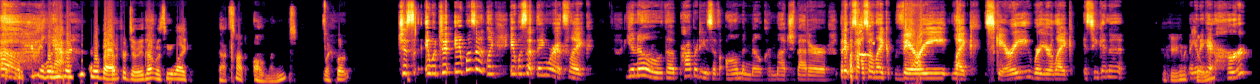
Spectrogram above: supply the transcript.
oh, When yeah. you make me feel bad for doing that, was he like, "That's not almond"? Like what? just it would ju- it wasn't like it was that thing where it's like you know the properties of almond milk are much better but it was also like very like scary where you're like is he gonna Are you gonna Am I kill gonna get hurt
